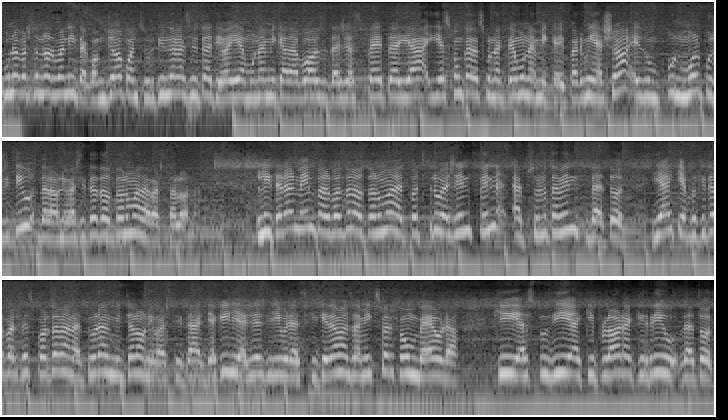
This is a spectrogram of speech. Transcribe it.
una persona urbanita com jo, quan sortim de la ciutat i veiem una mica de bosc, de jaspeta, ja, i és com que desconnectem una mica. I per mi això és un punt molt positiu de la Universitat Autònoma de Barcelona. Literalment, pel bosc de l'Autònoma et pots trobar gent fent absolutament de tot. Hi ha qui aprofita per fer esport a la natura al mig de la universitat, hi ha qui llegeix llibres, qui queda amb els amics per fer un beure, qui estudia, qui plora, qui riu, de tot.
